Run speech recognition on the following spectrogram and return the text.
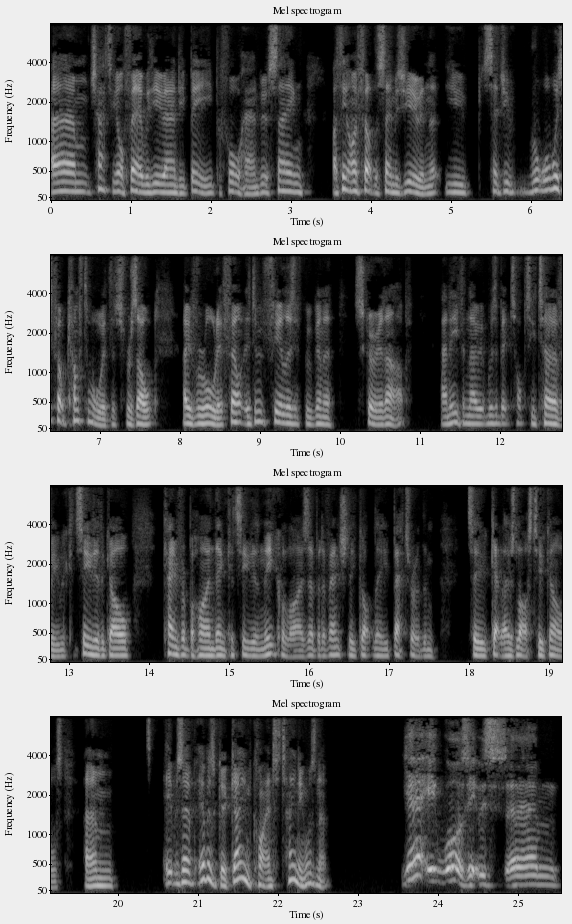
Um, chatting off air with you, Andy B, beforehand, we were saying I think I felt the same as you in that you said you always felt comfortable with this result overall. It felt it didn't feel as if we were going to screw it up. And even though it was a bit topsy turvy, we conceded a goal, came from behind, then conceded an equaliser, but eventually got the better of them to get those last two goals. Um, it was a it was a good game, quite entertaining, wasn't it? Yeah, it was. It was. Um,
